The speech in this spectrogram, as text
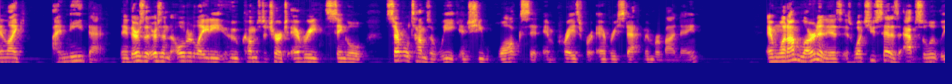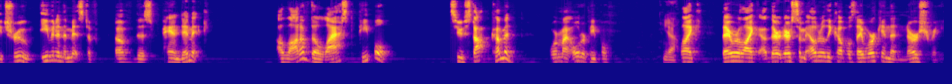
and like I need that. There's a, there's an older lady who comes to church every single several times a week, and she walks it and prays for every staff member by name. And what I'm learning is is what you said is absolutely true. Even in the midst of of this pandemic, a lot of the last people to stop coming were my older people. Yeah. like they were like uh, there. There's some elderly couples. They work in the nursery,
